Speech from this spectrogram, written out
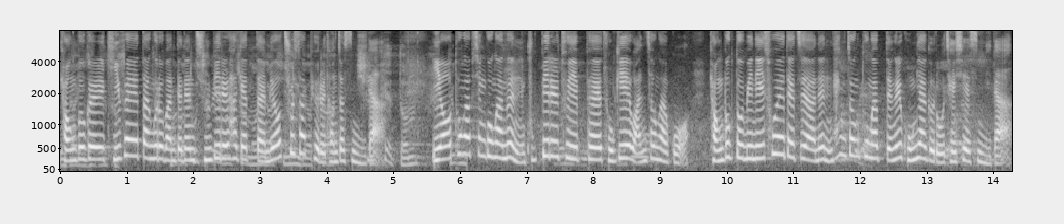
경북을 기회의 땅으로 만드는 준비를 하겠다며 출사표를 던졌습니다. 이어 통합신공항은 국비를 투입해 조기에 완성하고 경북도민이 소외되지 않은 행정통합 등을 공약으로 제시했습니다.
